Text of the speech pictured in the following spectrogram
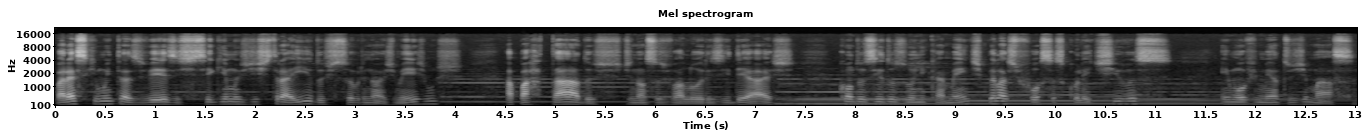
parece que muitas vezes seguimos distraídos sobre nós mesmos apartados de nossos valores e ideais, conduzidos unicamente pelas forças coletivas em movimentos de massa.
